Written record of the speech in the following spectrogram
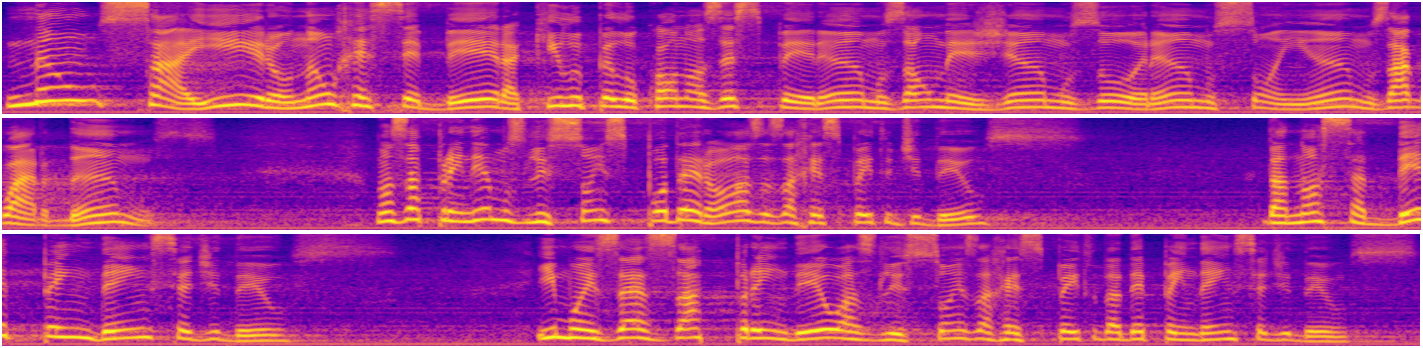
não sair ou não receber aquilo pelo qual nós esperamos, almejamos, oramos, sonhamos, aguardamos, nós aprendemos lições poderosas a respeito de Deus, da nossa dependência de Deus. E Moisés aprendeu as lições a respeito da dependência de Deus,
